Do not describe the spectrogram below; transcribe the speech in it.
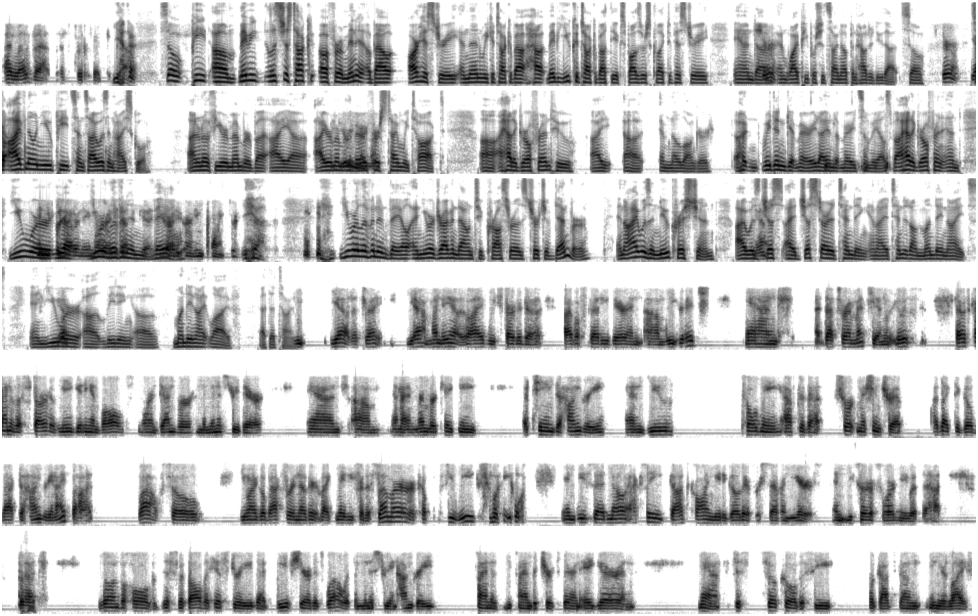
I love that. That's perfect. Yeah. So, Pete, um, maybe let's just talk uh, for a minute about our history, and then we could talk about how maybe you could talk about the Expositors Collective history and uh, and why people should sign up and how to do that. So, Sure. so I've known you, Pete, since I was in high school. I don't know if you remember, but I uh, I remember do the very remember. first time we talked. Uh, I had a girlfriend who I uh, am no longer. Uh, we didn't get married. I ended up married somebody else. But I had a girlfriend, and you were And you you, had- you were already. living That's in good. Vail. earning points. Yeah. you were living in Vail and you were driving down to Crossroads Church of Denver. And I was a new Christian. I was Yeah. just, I had just started attending and I attended on Monday nights. And you Yeah. were uh, leading uh, Monday Night Live at that time. Yeah, that's right. Yeah, Monday Night Live, we started a Bible study there in um, Wheat Ridge, and that's where I met you. And it was that was kind of the start of me getting involved more in Denver in the ministry there. And um, and I remember taking a team to Hungary, and you told me after that short mission trip, I'd like to go back to Hungary. And I thought, wow, so you want to go back for another, like maybe for the summer or a couple, few weeks? What do you want? And you said, no, actually, God's calling me to go there for seven years. And you sort of floored me with that. But lo and behold, just with all the history that we've shared as well with the ministry in Hungary, planted you planted the church there in Eger, and man, it's just so cool to see what God's done in your life.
